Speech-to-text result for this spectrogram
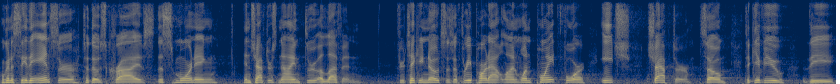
We're going to see the answer to those cries this morning in chapters 9 through 11. If you're taking notes, there's a three part outline, one point for each chapter. So, to give you the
